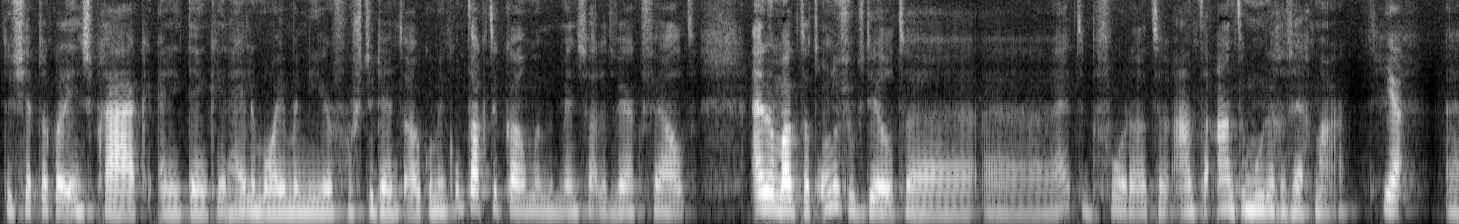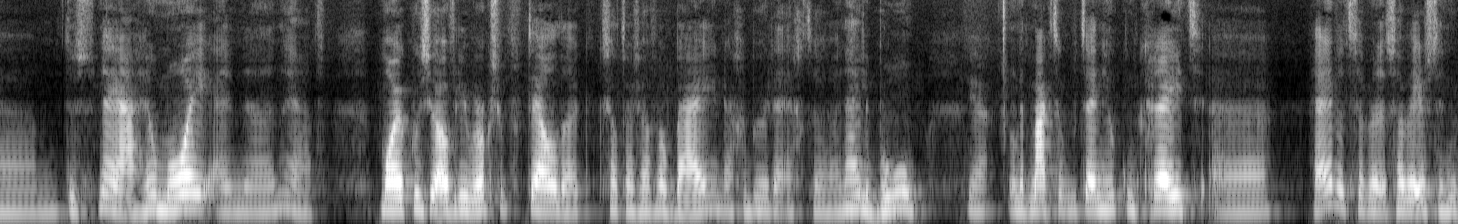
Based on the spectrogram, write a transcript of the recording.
Dus je hebt ook wel inspraak. En ik denk een hele mooie manier voor studenten ook om in contact te komen met mensen uit het werkveld. En om ook dat onderzoeksdeel te, te bevorderen, te, aan, te, aan te moedigen, zeg maar. Ja. Um, dus nou ja, heel mooi. En uh, nou ja, mooi hoe ze over die workshop vertelde. Ik zat daar zelf ook bij en daar gebeurde echt uh, een heleboel. Ja. En dat maakte ook meteen heel concreet. Uh, hè, dat ze, hebben, ze hebben eerst een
